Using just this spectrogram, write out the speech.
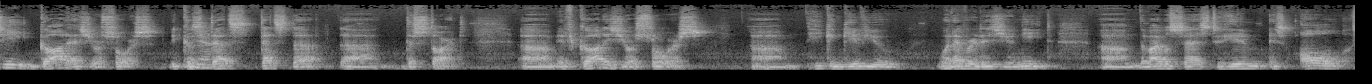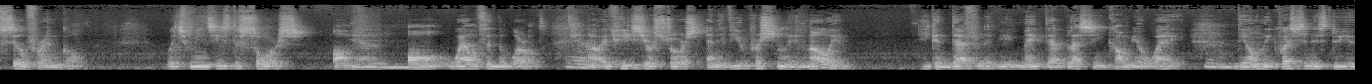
see God as your source, because Yeah. that's that's the uh, the start. Um, if God is your source, um, He can give you whatever it is you need. Um, the Bible says, To him is all silver and gold, which means he's the source of Yeah. all wealth in the world. Now, if he's your source and if you personally know him, he can definitely make that blessing come your way. The only question is, do you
